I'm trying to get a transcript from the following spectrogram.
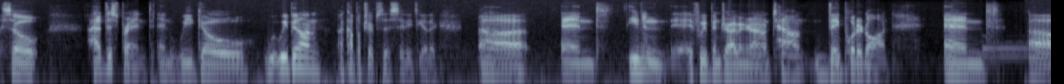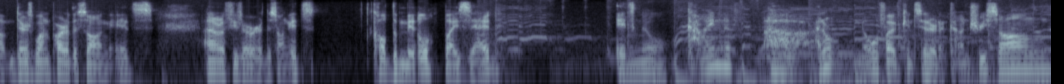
So, I had this friend, and we go. we- We've been on a couple trips to the city together, uh, and even if we've been driving around town, they put it on, and um, there's one part of the song. It's I don't know if you've ever heard the song. It's called "The Middle" by Zedd. It's no. kind of uh, I don't know if I would consider it a country song.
